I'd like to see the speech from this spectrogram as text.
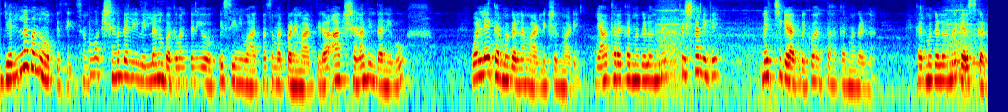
ಎಲ್ಲವನ್ನು ಒಪ್ಪಿಸಿ. ಸಮ ಕ್ಷಣದಲ್ಲಿ ಇವೆಲ್ಲನೂ ಭಗವಂತನಿಗೆ ಒಪ್ಪಿಸಿ ನೀವು ಆತ್ಮಸಮರ್ಪಣೆ ಮಾಡ್ತೀರಾ, ಆ ಕ್ಷಣದಿಂದ ನೀವು ಒಳ್ಳೆಯ ಕರ್ಮಗಳನ್ನ ಮಾಡ್ಲಿಕ್ಕೆ ಶುರು ಮಾಡಿ. ಯಾವ ಥರ ಕರ್ಮಗಳು ಅಂದರೆ ಕೃಷ್ಣನಿಗೆ ಮೆಚ್ಚುಗೆ ಆಗಬೇಕು ಅಂತಹ ಕರ್ಮಗಳನ್ನ ಕರ್ಮಗಳು ಅಂದರೆ ಕೆಲಸಗಳು,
